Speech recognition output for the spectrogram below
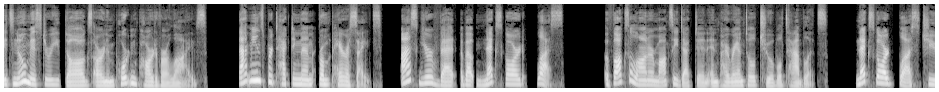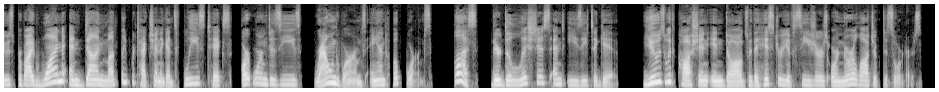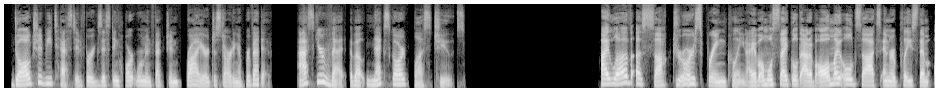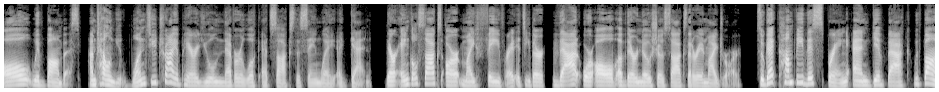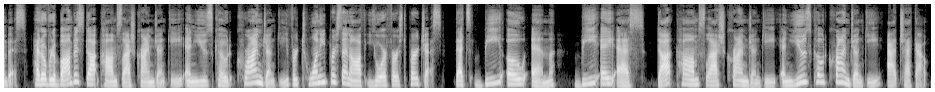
It's no mystery dogs are an important part of our lives. That means protecting them from parasites. Ask your vet about NexGard Plus, Afoxolaner moxidectin and pyrantel chewable tablets. NexGard Plus chews provide one and done monthly protection against fleas, ticks, heartworm disease, roundworms, and hookworms. Plus, they're delicious and easy to give. Use with caution in dogs with a history of seizures or neurologic disorders. Dogs should be tested for existing heartworm infection prior to starting a preventive. Ask your vet about NexGard Plus Chews. I love a sock drawer spring clean. I have almost cycled out of all my old socks and replaced them all with Bombas. I'm telling you, once you try a pair, you'll never look at socks the same way again. Their ankle socks are my favorite. It's either that or all of their no show socks that are in my drawer. So get comfy this spring and give back with Bombas. Head over to bombas.com slash crime junkie and use code crime junkie for 20% off your first purchase. That's B O M B A S dot com slash crime junkie and use code crime junkie at checkout.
